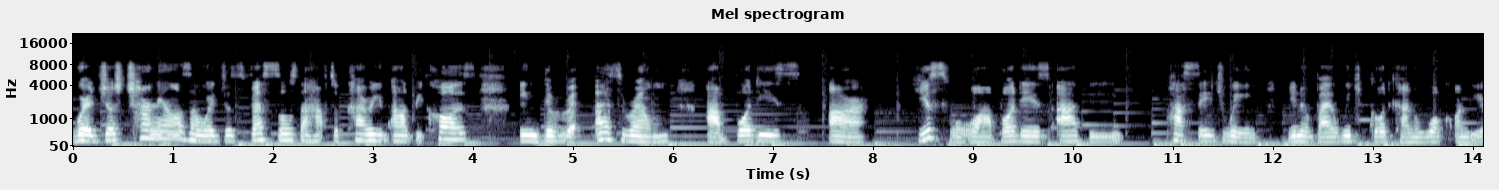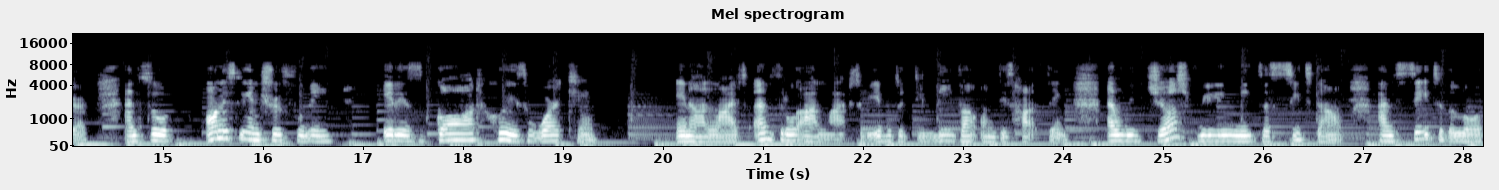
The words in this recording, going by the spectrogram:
We're just channels and we're just vessels that have to carry it out because in the earth realm, our bodies are useful or our bodies are the passageway, you know, by which God can walk on the earth. And so, honestly and truthfully, it is God who is working in our lives and through our lives to be able to deliver on this hard thing. And we just really need to sit down and say to the Lord,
